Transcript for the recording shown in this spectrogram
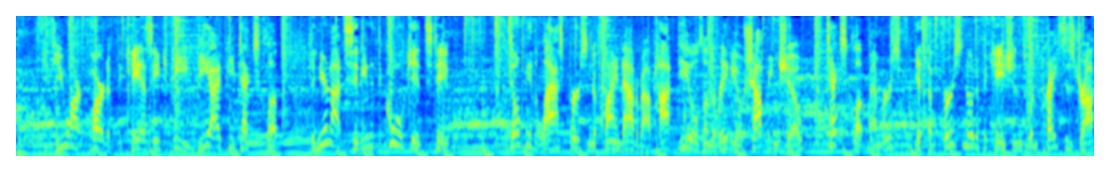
If you aren't part of the KSHP VIP Text Club, then you're not sitting at the cool kids table. Don't be the last person to find out about hot deals on the Radio Shopping Show. Text Club members get the first notifications when prices drop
